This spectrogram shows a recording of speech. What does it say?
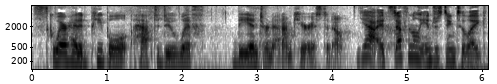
square-headed people have to do with the internet? I'm curious to know. yeah, it's definitely interesting to like.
